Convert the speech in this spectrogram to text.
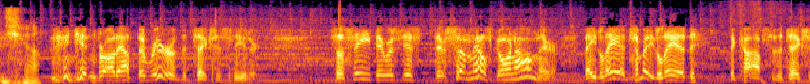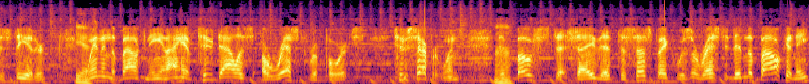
Yeah. getting brought out the rear of the Texas theater?" So see, there was just there's something else going on there. They led somebody led the cops to the Texas theater, Yeah. went in the balcony, and I have two Dallas arrest reports, two separate ones, Uh-huh. that both say that the suspect was arrested in the balcony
